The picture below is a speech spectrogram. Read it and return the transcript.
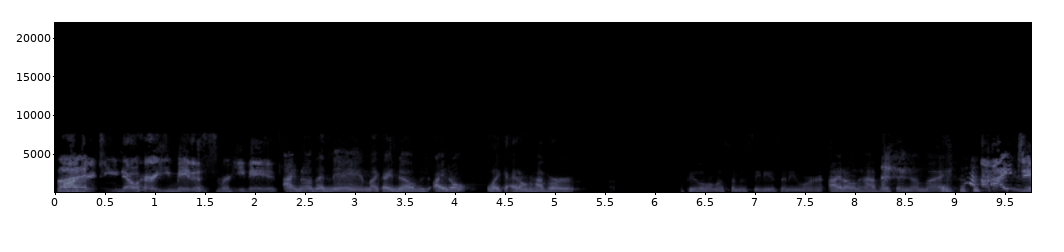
but Audrey, do you know her? You made a smirky face. I know the name. Like I know. I don't like. I don't have her. People don't listen to CDs anymore. I don't have her thing on my. I do.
